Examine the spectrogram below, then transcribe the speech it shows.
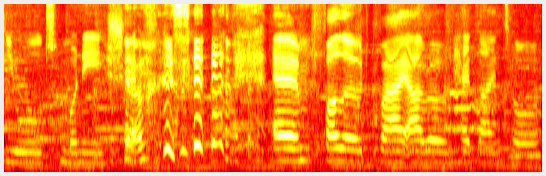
fueled money show, um, followed by our own headline tour.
